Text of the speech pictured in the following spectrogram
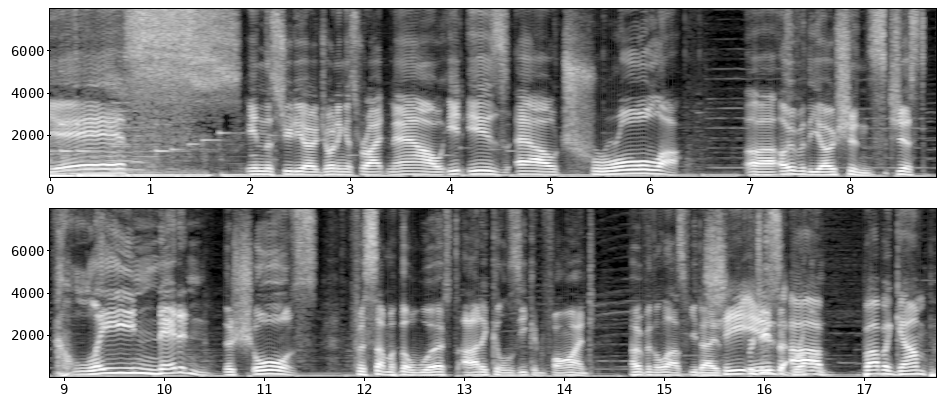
Yes. In the studio, joining us right now, it is our trawler uh, over the oceans, just clean netting the shores for some of the worst articles you can find over the last few days. She Producer is uh, Bubba Gump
